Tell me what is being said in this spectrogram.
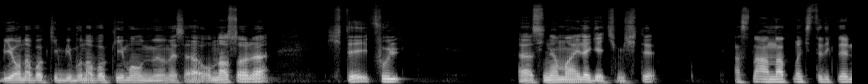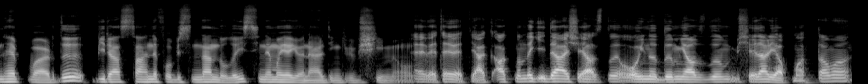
bir ona bakayım bir buna bakayım olmuyor. Mesela ondan sonra işte full e, sinemayla geçmişti. Aslında anlatmak istediklerin hep vardı. Biraz sahne fobisinden dolayı sinemaya yöneldiğin gibi bir şey mi oldu? Evet evet. Ya aklımdaki ideal şey aslında oynadığım, yazdığım bir şeyler yapmaktı ama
